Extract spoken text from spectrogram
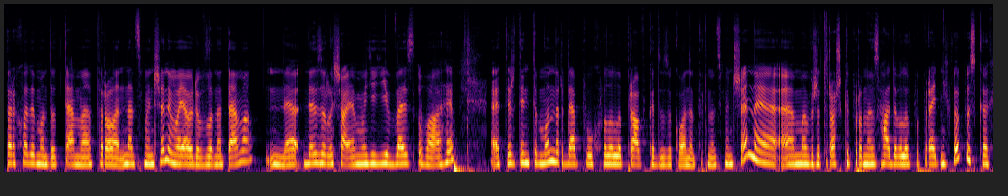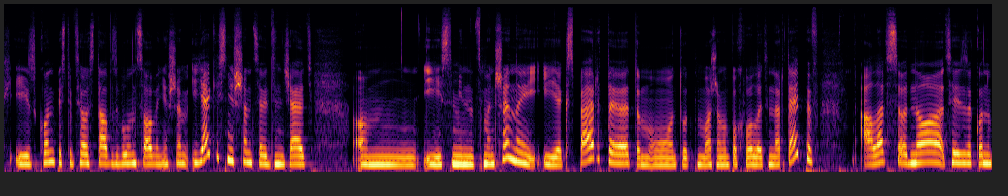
Переходимо до теми про нацменшини. Моя улюблена тема. Не не залишаємо її без уваги. Е, Тиждень тому нардепи ухвалили правки до закону про нацменшини. Е, Ми вже трошки про них згадували в попередніх випусках, і закон після цього став збалансованішим і якіснішим. Це відзначають ем, і самі нацменшини, і експерти. Тому тут можемо похвалити нардепів. Але все одно цей закон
